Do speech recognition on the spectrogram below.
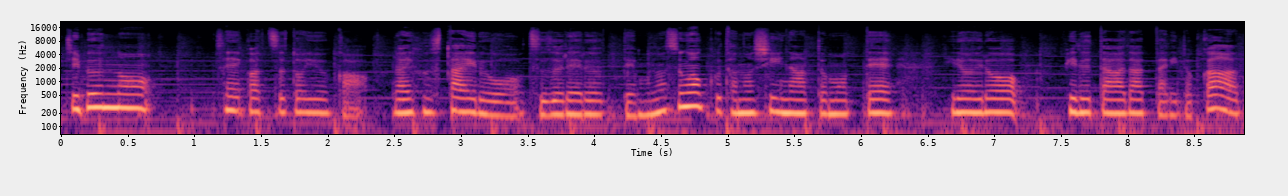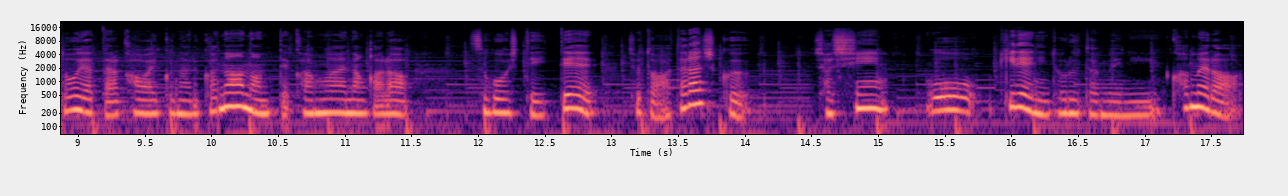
自分の生活というかライフスタイルを綴れるってものすごく楽しいなと思っていろいろフィルターだったりとかどうやったら可愛くなるかななんて考えながら過ごしていてちょっと新しく写真をきれいに撮るためにカメラ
